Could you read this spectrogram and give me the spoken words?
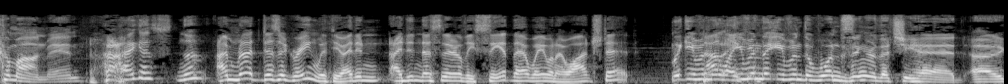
Come on, man. I guess no. I'm not disagreeing with you. I didn't. I didn't necessarily see it that way when I watched it. Like even Not the, like- even the even the one zinger that she had. Uh,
